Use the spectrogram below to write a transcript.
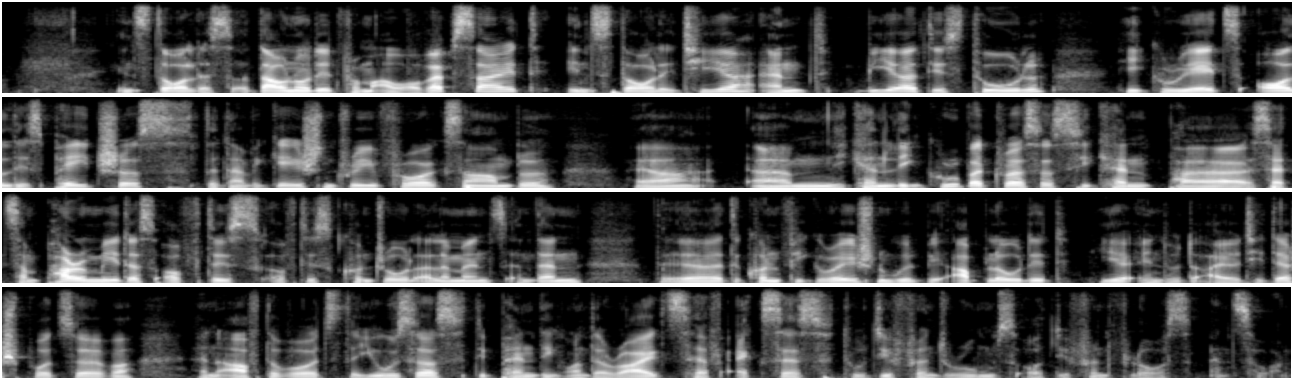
Install this, download it from our website, install it here, and via this tool, he creates all these pages, the navigation tree, for example, yeah, um, he can link group addresses. He can set some parameters of this of this control elements, and then the the configuration will be uploaded here into the IoT dashboard server. And afterwards, the users, depending on their rights, have access to different rooms or different floors, and so on.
